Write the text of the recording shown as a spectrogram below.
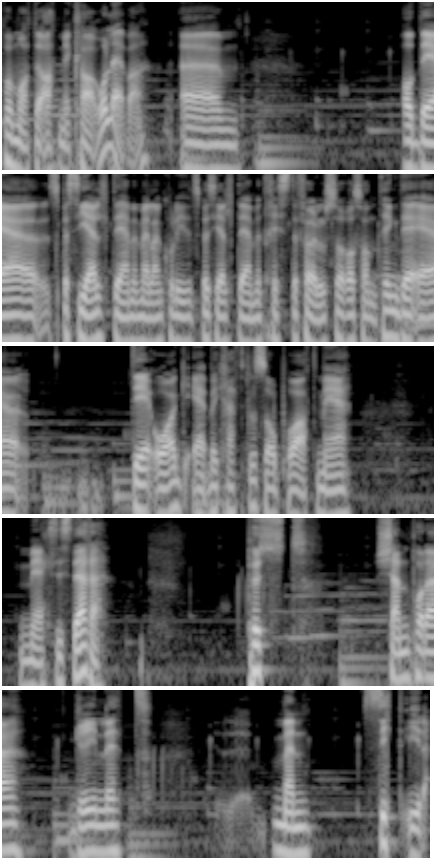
på en måte at vi klarer å leve. Um, og det, spesielt det med melankoli, spesielt det med triste følelser og sånne ting, det er Det òg er bekreftelser på at vi, vi eksisterer. Pust. Kjenn på det. Grin litt. Men sitt i det.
